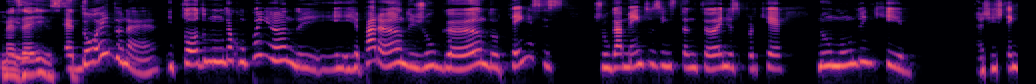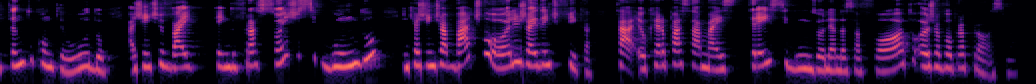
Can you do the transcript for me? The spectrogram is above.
Mas e é isso. É doido, né? E todo mundo acompanhando e, e reparando e julgando. Tem esses julgamentos instantâneos, porque num mundo em que a gente tem tanto conteúdo, a gente vai tendo frações de segundo em que a gente já bate o olho e já identifica. Tá, eu quero passar mais três segundos olhando essa foto ou eu já vou para a próxima.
